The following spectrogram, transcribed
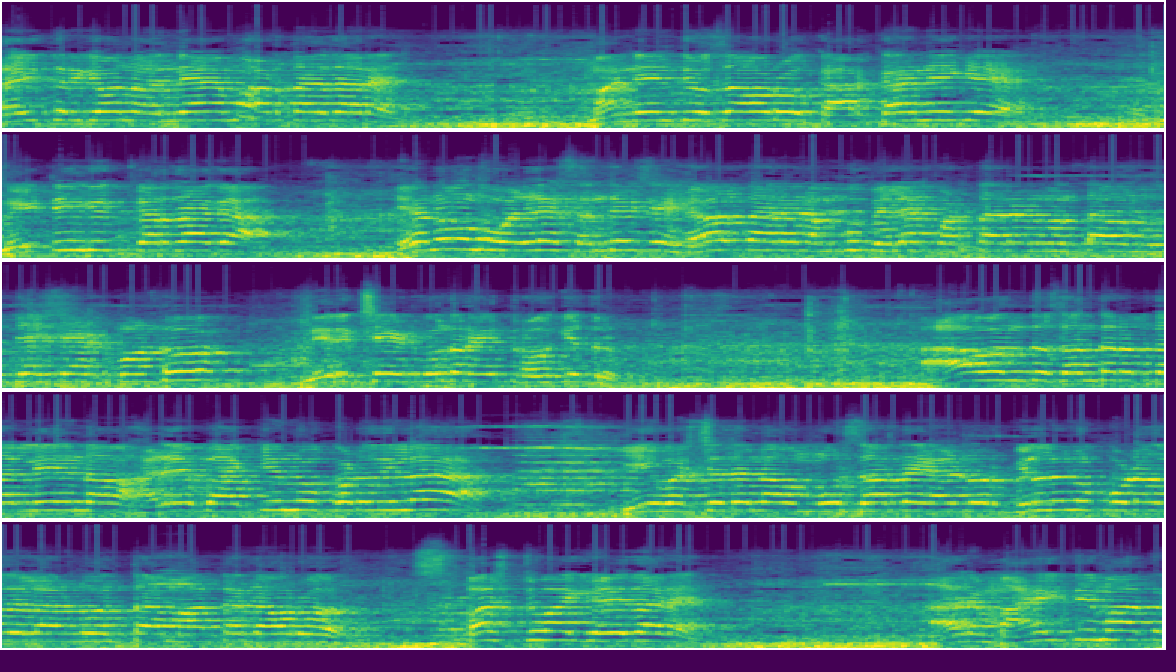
ರೈತರಿಗೆ ಒಂದು ಅನ್ಯಾಯ ಮಾಡ್ತಾ ಇದ್ದಾರೆ. ಮೊನ್ನೆನ ದಿವಸ ಅವರು ಕಾರ್ಖಾನೆಗೆ ಮೀಟಿಂಗ್ ಕರೆದಾಗ ಏನೋ ಒಂದು ಒಳ್ಳೆ ಸಂದೇಶ ಹೇಳ್ತಾರೆ, ನಮಗೂ ಬೆಲೆ ಕೊಡ್ತಾರೆ ಅನ್ನುವಂತ ಒಂದು ಉದ್ದೇಶ ಇಟ್ಕೊಂಡು ನಿರೀಕ್ಷೆ ಇಟ್ಕೊಂಡು ರೈತರು ಹೋಗಿದ್ರು. ಆ ಒಂದು ಸಂದರ್ಭದಲ್ಲಿ ನಾವು ಹಳೆ ಬಾಕಿನೂ ಕೊಡೋದಿಲ್ಲ ಈ ವರ್ಷದ ನಾವು ಮೂರು ಸಾವಿರದ ಎರಡ್ನೂರು ಬಿಲ್ಲನ್ನು ಕೊಡೋದಿಲ್ಲ ಅನ್ನುವಂತ ಮಾತನ್ನು ಅವರು ಸ್ಪಷ್ಟವಾಗಿ ಹೇಳಿದ್ದಾರೆ. ಆದರೆ ಮಾಹಿತಿ ಮಾತ್ರ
